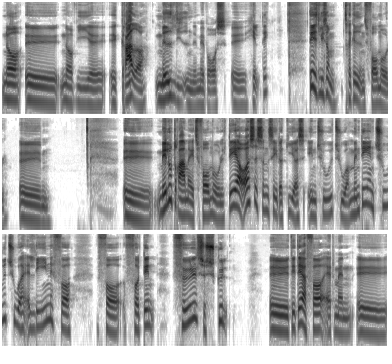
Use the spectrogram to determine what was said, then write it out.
når, øh, når vi øh, øh græder medlidende med vores øh, held. Ikke? Det er ligesom tragediens formål. Øh, øh, melodramaets formål, det er også sådan set at give os en tudetur, men det er en tudetur alene for, for, for den følelses skyld. Øh, det er derfor, at man øh,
